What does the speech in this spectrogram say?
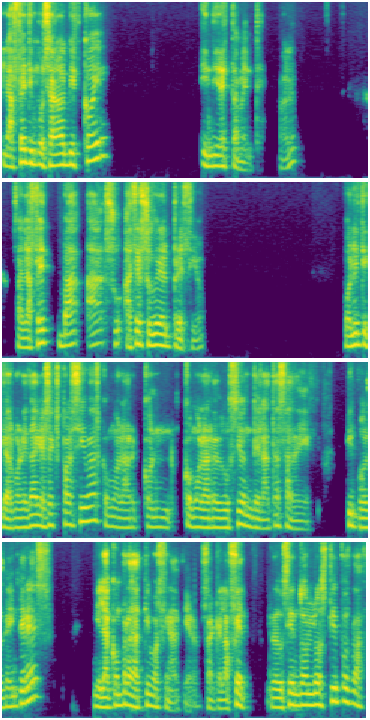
la Fed impulsará el Bitcoin indirectamente. ¿vale? O sea, la Fed va a hacer subir el precio. Políticas monetarias expansivas como la, como la reducción de la tasa de tipos de interés y la compra de activos financieros. O sea, que la Fed, reduciendo los tipos, va,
